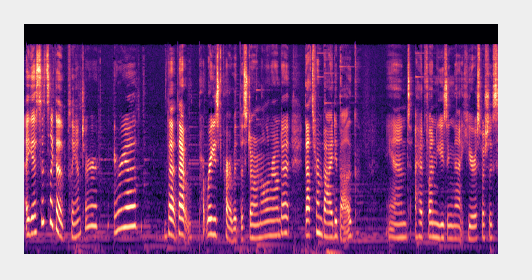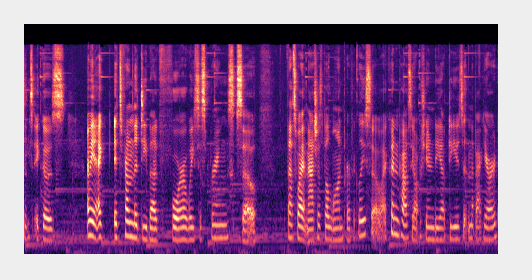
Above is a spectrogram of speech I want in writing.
I guess it's like a planter area that that raised part with the stone all around it. That's from Buy Debug. And I had fun using that here, especially since it goes I mean, I, it's from the debug for Oasis Springs, so that's why it matches the lawn perfectly, so I couldn't pass the opportunity up to use it in the backyard.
